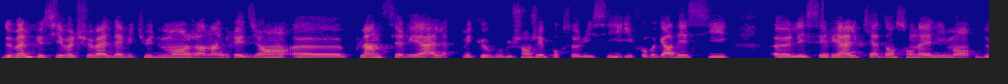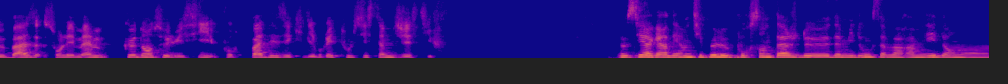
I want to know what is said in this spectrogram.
De même que si votre cheval d'habitude mange un ingrédient euh, plein de céréales, mais que vous lui changez pour celui-ci, il faut regarder si euh, les céréales qu'il y a dans son aliment de base sont les mêmes que dans celui-ci pour pas déséquilibrer tout le système digestif. Et aussi regarder un petit peu le pourcentage d'amidon que ça va ramener dans,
